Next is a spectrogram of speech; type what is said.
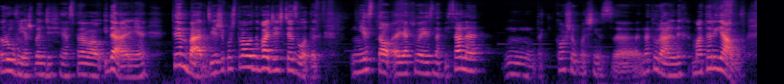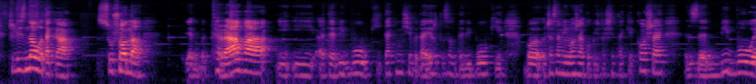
również będzie się sprawował idealnie. Tym bardziej, że kosztowało 20 zł. Jest to, e, jak tutaj jest napisane, taki koszyk właśnie z e, naturalnych materiałów, czyli znowu taka suszona jakby trawa i, i te bibułki. Tak mi się wydaje, że to są te bibułki, bo czasami można kupić właśnie takie kosze z bibuły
